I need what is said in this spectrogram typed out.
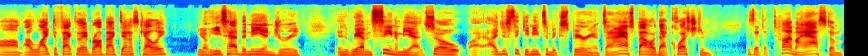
um, I like the fact that they brought back Dennis Kelly. You know, he's had the knee injury, and we haven't seen him yet. So I, I just think you need some experience. And I asked Ballard that question because at the time I asked him,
